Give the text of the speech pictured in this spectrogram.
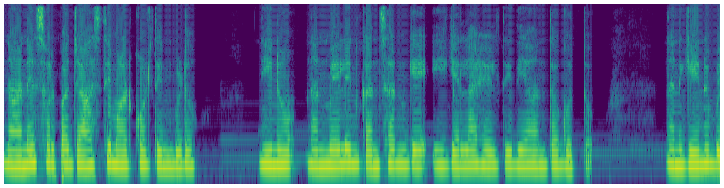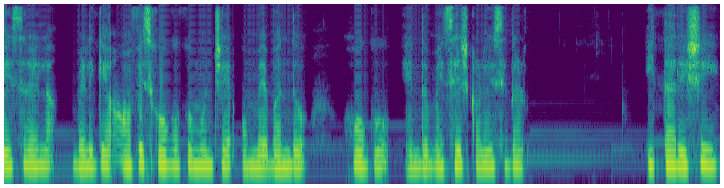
ನಾನೇ ಸ್ವಲ್ಪ ಜಾಸ್ತಿ ಮಾಡ್ಕೊಳ್ತೀನಿ ಬಿಡು. ನೀನು ನನ್ನ ಮೇಲಿನ ಕನ್ಸರ್ನ್ಗೆ ಈಗೆಲ್ಲ ಹೇಳ್ತಿದ್ಯಾ ಅಂತ ಗೊತ್ತು. ನನಗೇನು ಬೇಸರ ಇಲ್ಲ. ಬೆಳಿಗ್ಗೆ ಆಫೀಸ್ಗೆ ಹೋಗೋಕ್ಕೂ ಮುಂಚೆ ಒಮ್ಮೆ ಬಂದು ಹೋಗು ಎಂದು ಮೆಸೇಜ್ ಕಳುಹಿಸಿದಳು. ಇತ್ತ ರಿಷಿ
